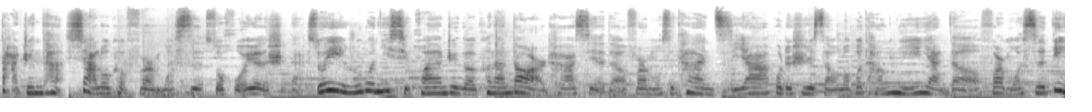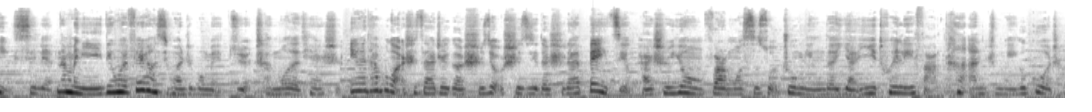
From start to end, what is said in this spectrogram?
大侦探夏洛克·福尔摩斯所活跃的时代。所以，如果你喜欢这个柯南·道尔他写的《福尔摩斯探案集》呀，或者是小罗伯·唐尼演的《福尔摩斯》电影系列，那么你一定会非常喜欢这部美剧《沉默的天使》，因为它不管是在这个十九世纪的时代背景，还是用福尔摩斯所著名的演绎推理法探案这么一个过程，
